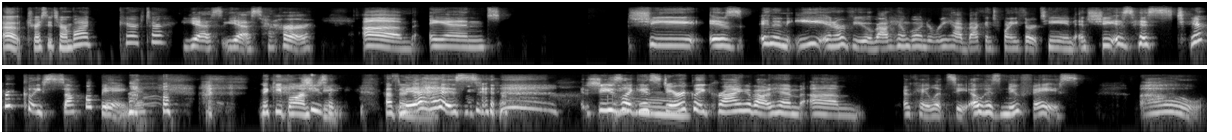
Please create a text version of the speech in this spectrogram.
Oh, Tracy Turnblad character. Yes, yes, her. Um, and she is in an E interview about him going to rehab back in 2013, and she is hysterically sobbing. Nikki Blonsky. She's like, That's her yes. She's like hysterically crying about him. Um, okay, let's see. Oh, his new face. Oh,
